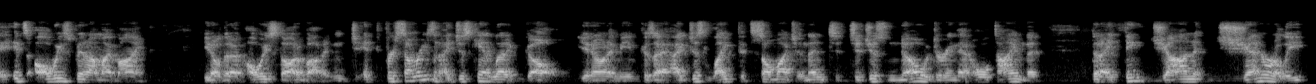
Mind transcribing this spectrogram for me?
it's always been on my mind, you know, that I've always thought about it, and it, for some reason, I just can't let it go. You know what I mean? Because I, I just liked it so much, and then to to just know during that whole time that that I think John generally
